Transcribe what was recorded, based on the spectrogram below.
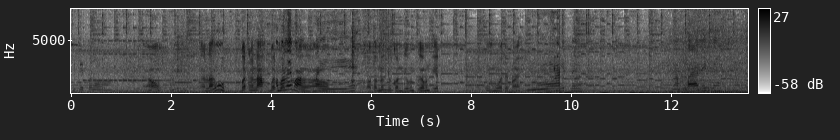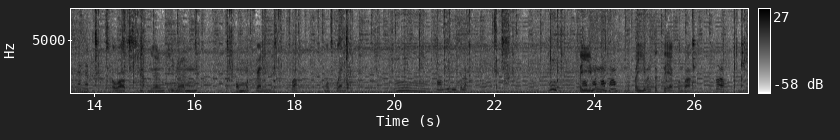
สิเป็ดปะเนอ เอาเอาละโอ้ เบิดเอาละเบิดเอามาเลยบ่ออไม่ เอา เอาทำหนึ่งก่อนเดี๋ยวมันเพื่อมันเผ็ดผมนัวจังหน่อยนัวนิดนึงน้ำปลานิดนึงเพราะว่าเนื้อมันสิหอมหอมหมักแกวนเลยบ่หมักแกวนอืมหอมดีๆสลักอืมตีมันหอมหอมตีมันจะแตกคนว่าๆบ่อืม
